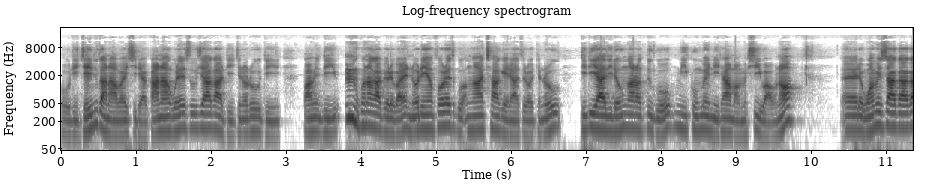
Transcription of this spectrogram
ဟိုဒီ James Garner ပဲရှိတာ Garner ကိုလည်းစူးရှားကဒီကျွန်တော်တို့ဒီဗာမီဒီခုနကပြောရပါတယ် Nottingham Forest ကိုအငှားချခဲ့တာဆိုတော့ကျွန်တော်တို့ဒီတရားစီလုံးကတော့သူ့ကိုမိခုမဲ့နေထားမှာမရှိပါဘူးเนาะ အဲဝမ်ဘီဆာကာက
